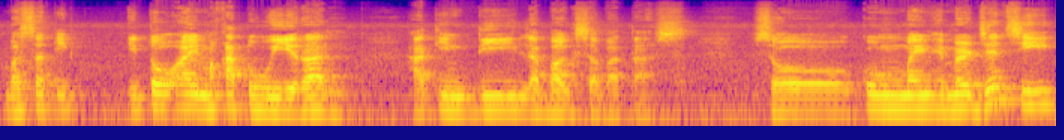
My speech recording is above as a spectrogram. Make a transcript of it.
basta ito ay makatuwiran at hindi labag sa batas. So, kung may emergency,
